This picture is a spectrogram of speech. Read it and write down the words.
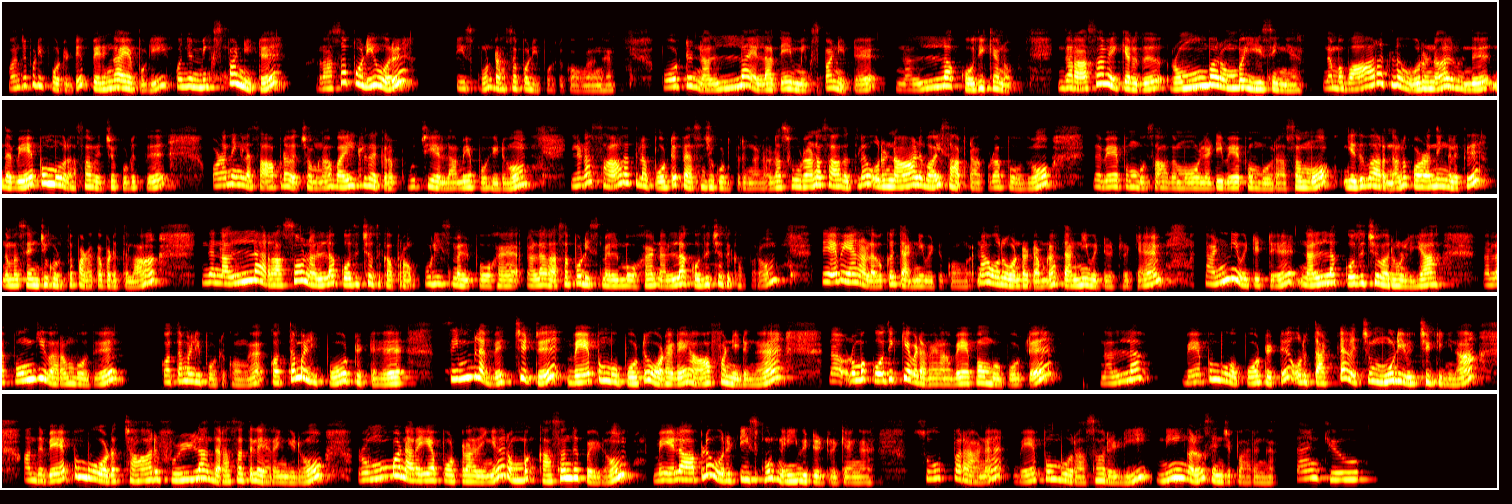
மஞ்சப்பொடி போட்டுட்டு பெருங்காய பொடி கொஞ்சம் மிக்ஸ் பண்ணிவிட்டு ரசப்பொடி ஒரு டீஸ்பூன் ரசப்பொடி போட்டுக்கோங்க போட்டு நல்லா எல்லாத்தையும் மிக்ஸ் பண்ணிவிட்டு நல்லா கொதிக்கணும். இந்த ரசம் வைக்கிறது ரொம்ப ரொம்ப ஈஸிங்க நம்ம வாரத்தில் ஒரு நாள் வந்து இந்த வேப்பம்பூ ரசம் வச்சு கொடுத்து குழந்தைங்கள சாப்பிட வச்சோம்னா வயிற்றில் இருக்கிற பூச்சி எல்லாமே போயிடும். இல்லைனா சாதத்தில் போட்டு பிசைஞ்சு கொடுத்துருங்க. நல்லா சூடான சாதத்தில் ஒரு நாலு வாய் சாப்பிட்டா கூட போதும். இந்த வேப்பம்பூ சாதமோ இல்லாட்டி வேப்பம்பூ ரசமோ எதுவாக இருந்தாலும் குழந்தைங்களுக்கு நம்ம செஞ்சு கொடுத்து பழக்கப்படுத்தலாம். இந்த நல்ல ரசம் நல்லா கொதிச்சதுக்கப்புறம் புளி ஸ்மெல் போக நல்லா ரசப்பொடி ஸ்மெல் போக நல்லா கொதிச்சதுக்கப்புறம் தேவையான அளவுக்கு தண்ணி விட்டுக்கோங்க. நான் ஒரு ஒன்றரை டம்ளர் தண்ணி விட்டுட்ருக்கேன் தண்ணி விட்டுட்டு நல்லா நல்லா கொதிச்சு வரும் இல்லையா? நல்லா பொங்கி வரும்போது கொத்தமல்லி போட்டுக்கோங்க. கொத்தமல்லி போட்டுட்டு சிம்மில் வச்சுட்டு வேப்பம்பூ போட்டு உடனே ஆஃப் பண்ணிவிடுங்க நான் ரொம்ப கொதிக்க விட வேணாம். வேப்பம்பூ போட்டு நல்லா வேப்பம்பூவை போட்டுட்டு ஒரு தட்டை வச்சு மூடி வச்சிட்டிங்கன்னா அந்த வேப்பம்பூவோட சாறு ஃபுல்லாக அந்த ரசத்தில் இறங்கிடும். ரொம்ப நிறையா போட்டுறாதீங்க. ரொம்ப கசந்து போயிடும். மேலாப்பில் ஒரு டீஸ்பூன் நெய் விட்டுட்ருக்கேங்க சூப்பரான வேப்பம்பூ ரசம் ரெடி நீங்களும் செஞ்சு பாருங்கள் தேங்க்யூ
